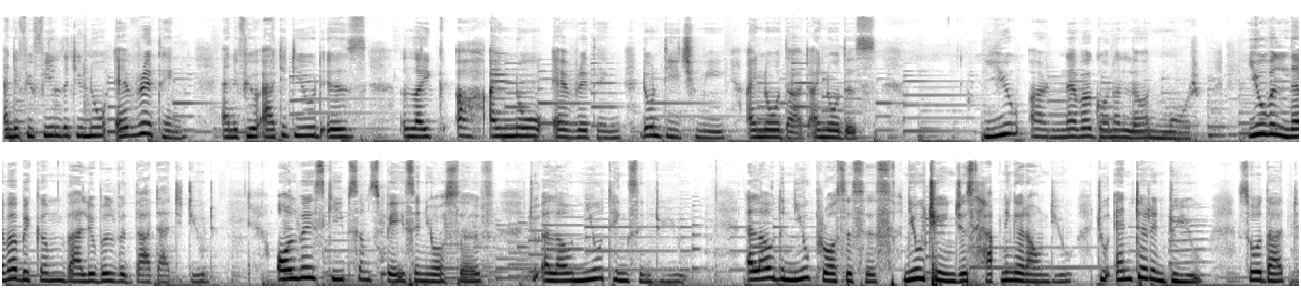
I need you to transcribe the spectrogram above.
and if you feel that you know everything, and if your attitude is like, ah, I know everything, don't teach me, I know that, I know this, you are never gonna learn more. You will never become valuable with that attitude. Always keep some space in yourself to allow new things into you. Allow the new processes, new changes happening around you to enter into you so that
